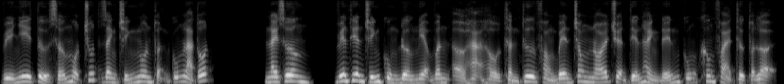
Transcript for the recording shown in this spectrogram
vì nhi tử sớm một chút danh chính ngôn thuận cũng là tốt. Này Sương, viên thiên chính cùng đường nghiệm vân ở hạ hầu thần thư phòng bên trong nói chuyện tiến hành đến cũng không phải thực thuận lợi,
